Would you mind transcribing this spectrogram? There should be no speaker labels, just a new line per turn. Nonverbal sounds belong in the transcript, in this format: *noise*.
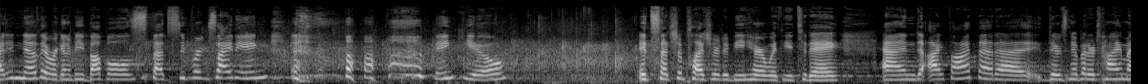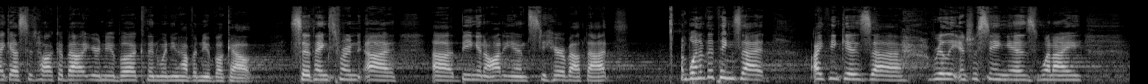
I didn't know there were going to be bubbles. That's super exciting. *laughs* Thank you. It's such a pleasure to be here with you today. And I thought that uh, there's no better time, I guess, to talk about your new book than when you have a new book out. So thanks for uh, uh, being an audience to hear about that. One of the things that I think is uh, really interesting is when I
